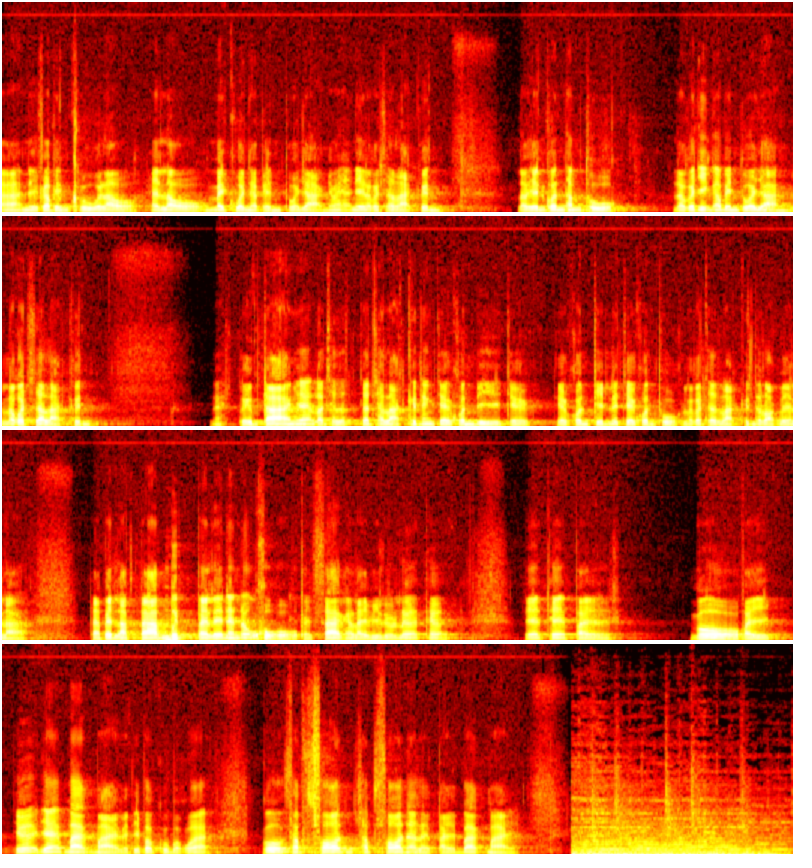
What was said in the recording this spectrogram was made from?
อ่านี่ก็เป็นครูเราให้เราไม่ควรจะเป็นตัวอย่างใช่ไหมนนี้เราก็ฉลาดขึ้น เราเห็นคนทำถูก เราก็ยิ่งเอาเป็นตัวอย่าง เราก็ฉลาดขึ้นนะลืมตาเงี้ยเราจะจะฉลาดขึ้นทั้งเจอคนดี เจอเจอคนผิดหรือเจอคนถูกเราก็ฉลาดขึ้นตลอดเวลา แต่เป็นหลับตามืดไปเลยนั่นโอ้โหไปสร้างอะไรไม่รู้เลอะเทอะเลอะเทอะไปโง่ไปเยอะแยะมากมายเลยที่พ่อครูบอกว่า โง่ซับซ้อนซับซ้อนอะไรไปมากมาย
